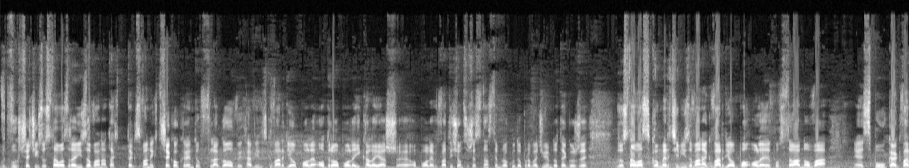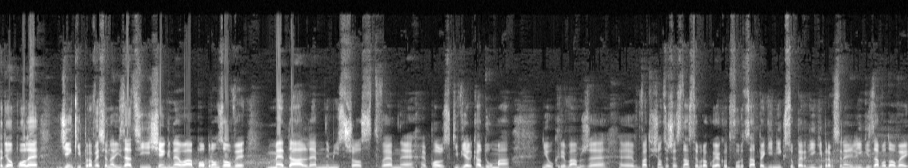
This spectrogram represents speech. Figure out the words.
w dwóch trzecich została zrealizowana, tak, tak zwanych trzech okrętów flagowych, a więc Gwardia Opole, Odra Opole i Kolejarz e, Opole. W 2016 roku doprowadziłem do tego, że została skomercjalizowana Gwardia Opole, powstała nowa e, spółka Gwardia Opole. Dzięki profesjonalizacji sięgnęła po brązowy medal Mistrzostw em, Polski, wielka duma. Nie ukrywam, że e, w 2016 roku jako twórca PGNiG Superligi, profesjonalnej ligi zawodowej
